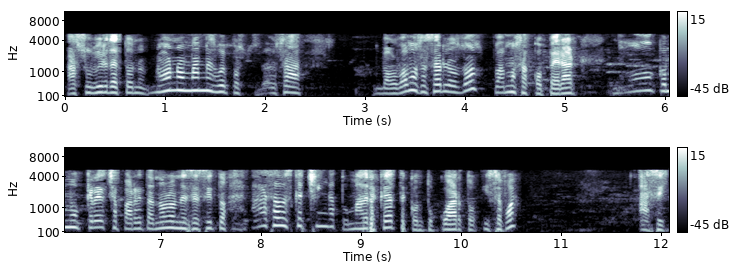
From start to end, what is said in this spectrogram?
a subir de tono. No, no mames, güey, pues, o sea, lo vamos a hacer los dos, vamos a cooperar. No, ¿cómo crees, chaparrita? No lo necesito. Ah, ¿sabes qué chinga tu madre? Quédate con tu cuarto. Y se fue. Así.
